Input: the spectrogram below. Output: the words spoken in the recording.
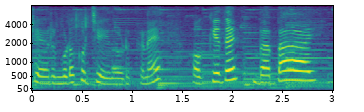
ഷെയറും കൂടെ ചെയ്ത് കൊടുക്കണേ. ഓക്കെ ദെൻ ബൈ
